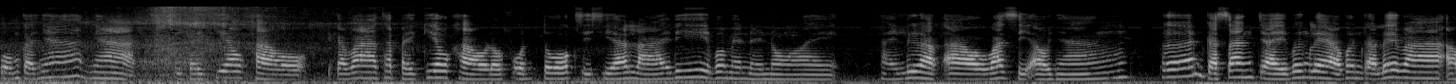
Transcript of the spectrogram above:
ผมก็ยากยากสิไปเกี่ยวเขากะว่าถ้าไปเกี่ยวเขาวแล้วฝนตกสิเสียหลายดิบ่แม่นหน้อยๆให้เลือกเอาว่าสิเอาหยังเพิ่นก็สร้างใจ เบิ่งแล้วเพิ่นก็เลยว่าเอา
